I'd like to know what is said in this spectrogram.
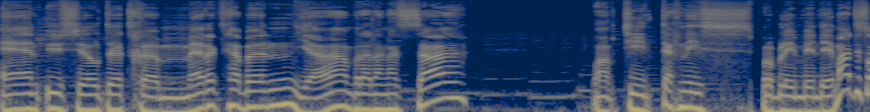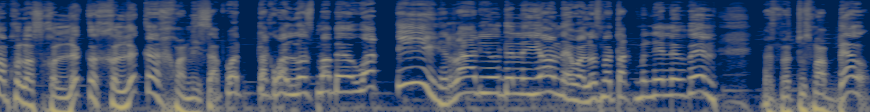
En u zult het gemerkt hebben, ja, Bradangasa. Een technisch probleem binnen. Maar het is opgelost, gelukkig, gelukkig. Want misap wat tak wat los maar bij wakti. Radio de Leon. En wat los maar tak meneer Lewin. Dat is maar toes maar bel.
